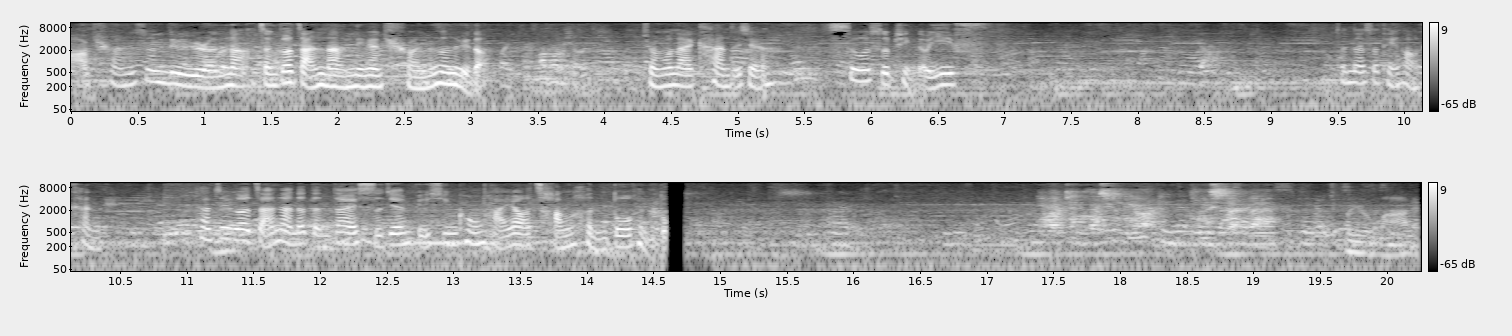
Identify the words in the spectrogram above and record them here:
哇，全是女人呐！整个展览里面全是女的，全部来看这些奢侈品的衣服，真的是挺好看的。它这个展览的等待时间比星空还要长很多很多。哎呦妈嘞！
